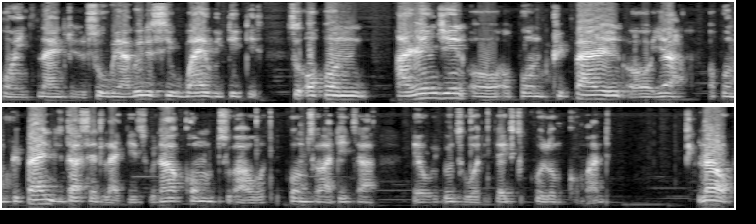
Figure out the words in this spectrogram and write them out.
0.93 so we are going to see why we did this. So upon arranging or upon preparing or yeah upon preparing the data set like this we now come to our come to our data. Then we go to what the text column command now,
